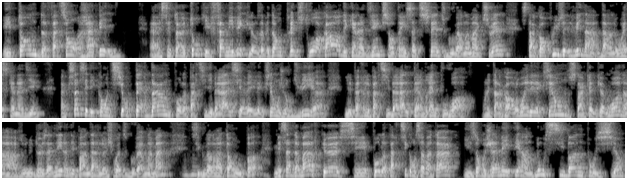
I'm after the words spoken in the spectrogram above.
et tombe de façon rapide. Euh, c'est un taux qui est famélique. Là. Vous avez donc près du trois quarts des Canadiens qui sont insatisfaits du gouvernement actuel. C'est encore plus élevé dans, dans l'Ouest canadien. Donc ça, c'est les conditions perdantes pour le Parti libéral. S'il y avait élection aujourd'hui, euh, le, Parti libéral perdrait le pouvoir. On est encore loin d'élection. C'est en quelques mois, dans une ou deux années, là, dépendant le choix du gouvernement, mhm. si le gouvernement tombe ou pas. Mais ça demeure que c'est pour le Parti conservateur, ils n'ont jamais été en aussi bonne position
